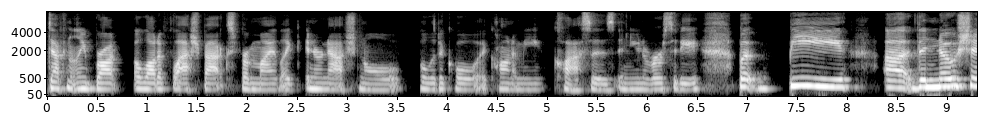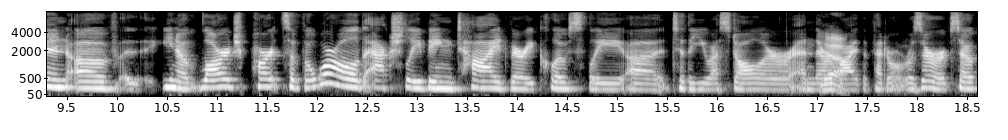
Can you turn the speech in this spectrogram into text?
definitely brought a lot of flashbacks from my like international political economy classes in university. But B, uh, the notion of, you know, large parts of the world actually being tied very closely uh, to the US dollar and thereby the Federal Reserve. So,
